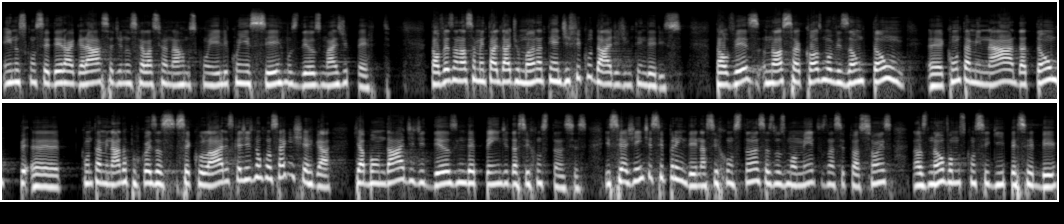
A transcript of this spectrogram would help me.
em nos conceder a graça de nos relacionarmos com Ele e conhecermos Deus mais de perto. Talvez a nossa mentalidade humana tenha dificuldade de entender isso. Talvez nossa cosmovisão tão é, contaminada, tão é, contaminada por coisas seculares que a gente não consegue enxergar que a bondade de Deus independe das circunstâncias. E se a gente se prender nas circunstâncias, nos momentos, nas situações, nós não vamos conseguir perceber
